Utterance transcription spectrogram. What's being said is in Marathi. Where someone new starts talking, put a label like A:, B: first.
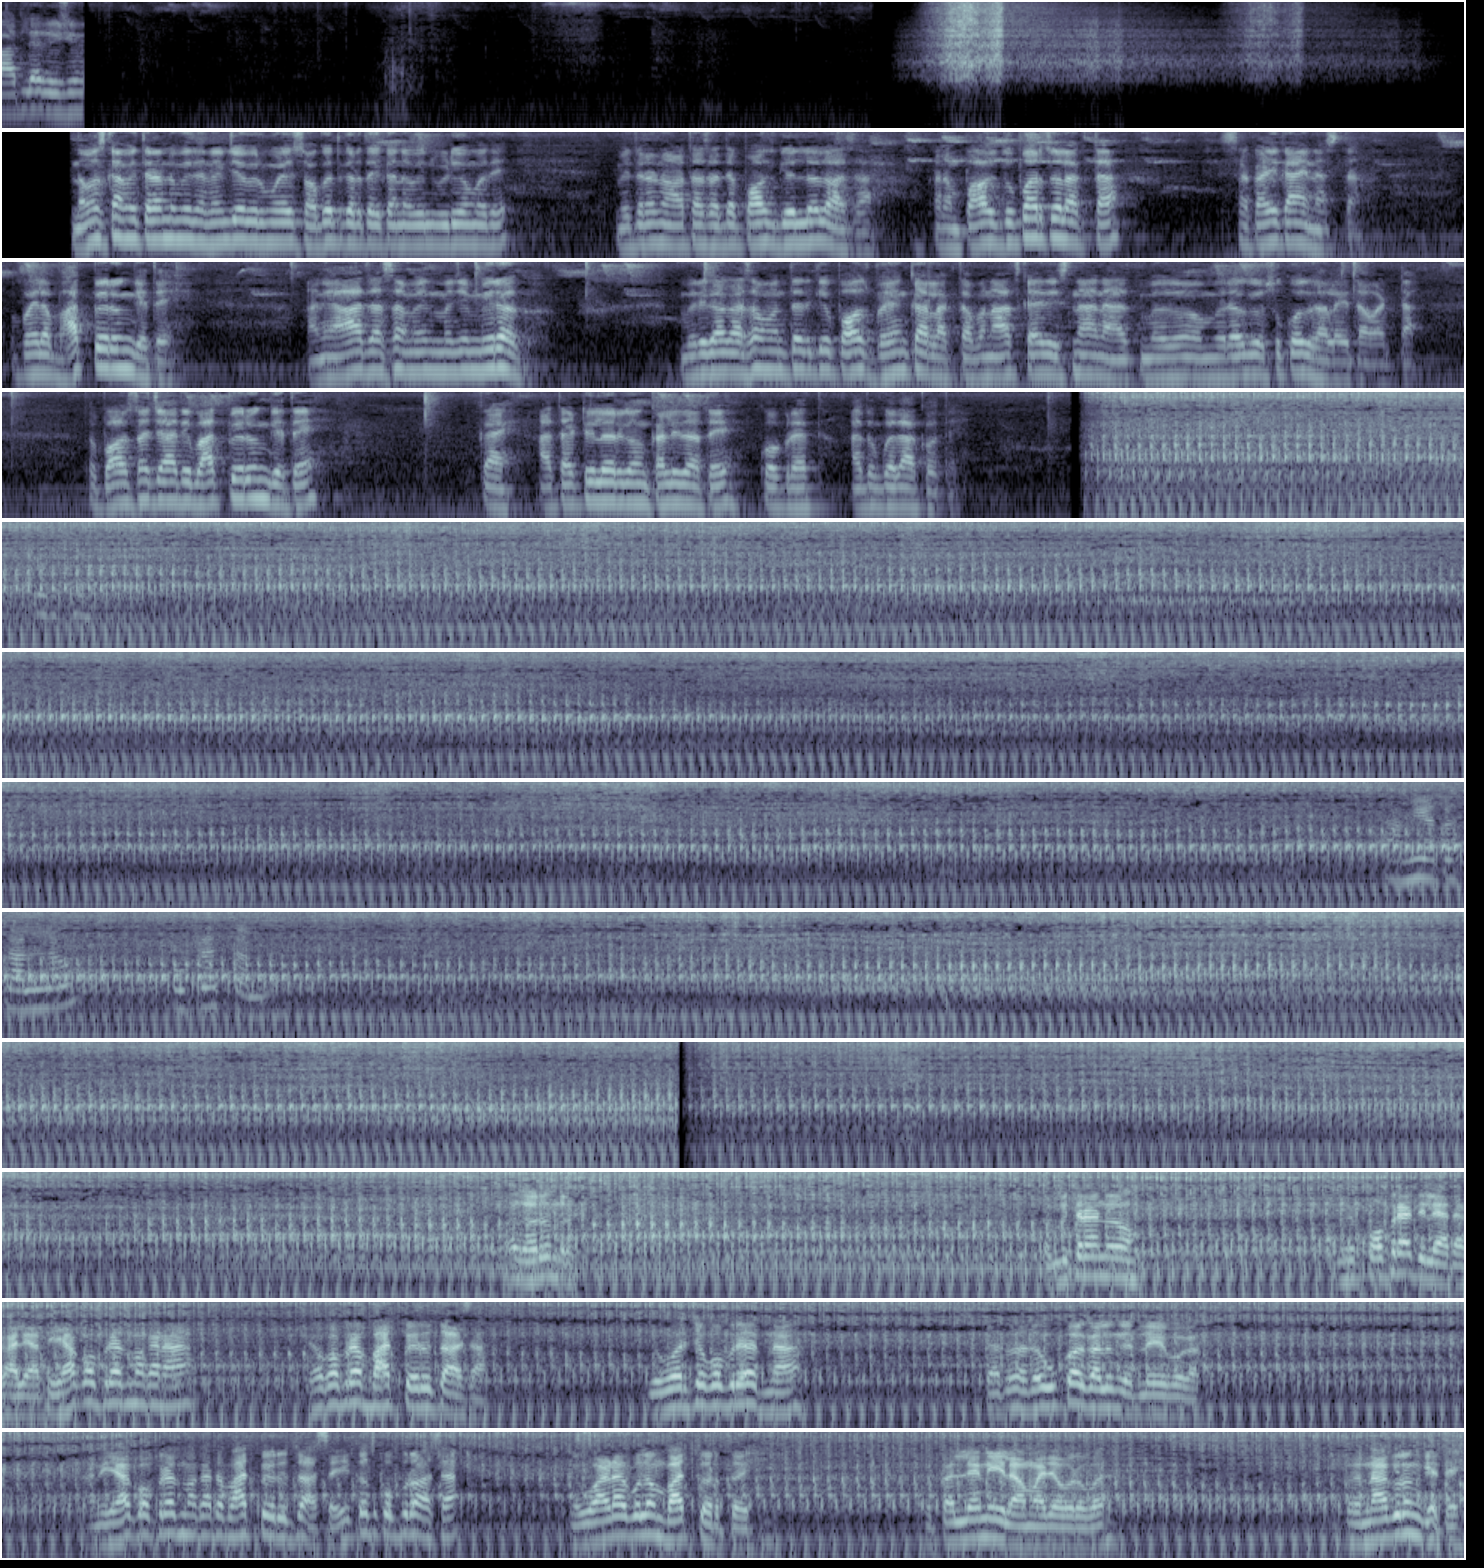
A: आदल्या दिवशी नमस्कार मित्रांनो मी धनंजय विरमुळे स्वागत करतो एका नवीन व्हिडिओमध्ये. मित्रांनो आता सध्या पाऊस गेलेलो असा कारण पाऊस दुपारचं लागता सकाळी काय नसता पहिला भात पेरून घेते. आणि आज असा मेन म्हणजे मिरग. मिरगाक असं म्हणतात की पाऊस भयंकर लागता पण आज काय दिसणार नाही. आज मिरग- सुकोच घालायचा वाटता. तर पावसाच्या आधी भात पेरून घेते. काय? आता टिलर घेऊन खाली जाते कोपऱ्यात. आता तुमका दाखवते.
B: आम्ही आता चाललो कोपऱ्यात चाललो
A: धरून धर. तर मित्रांनो मी कोपऱ्यात दिले आता खाली. आता ह्या कोपऱ्यात मग ना ह्या कोपऱ्यात भात पेरूचा असा. जे वरचे कोपरे आहेत ना त्यात आता उकळ घालून घेतलं हे बघा. आणि ह्या कोपऱ्यात मग आता भात पेरूचा असा. एकच कोपरो असा मी वाडा गुलम भात करतोय. कल्याणी येईल माझ्याबरोबर. तर नागरून घेते.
